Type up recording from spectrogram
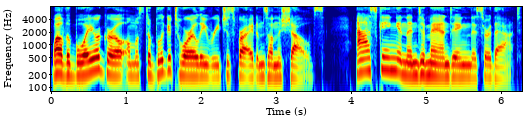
while the boy or girl almost obligatorily reaches for items on the shelves, asking and then demanding this or that.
